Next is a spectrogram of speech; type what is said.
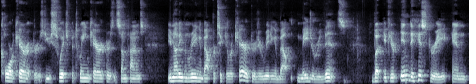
core characters. You switch between characters and sometimes you're not even reading about particular characters, you're reading about major events. But if you're into history, and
